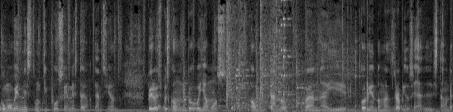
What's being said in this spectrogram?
Como ven es un tipo zen esta canción, pero después cuando vayamos aumentando van a ir corriendo más rápido, o sea, esta onda.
